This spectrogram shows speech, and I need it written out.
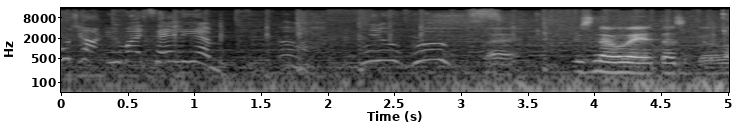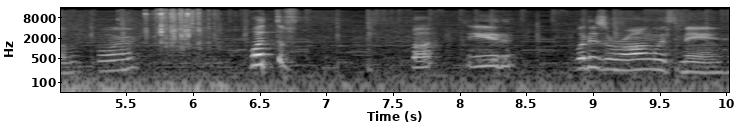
Put out new mycelium. Ugh, new roots. Uh, There's no way it doesn't go to level 4. What the f- fuck, dude? What is wrong with me?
